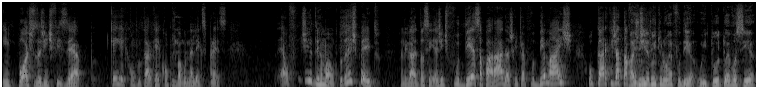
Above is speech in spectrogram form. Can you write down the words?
impostos a gente fizer. Quem é que compra o cara? Quem é que compra os bagulho na AliExpress? É o fudido, irmão. Com todo respeito. Tá ligado? Então, assim, a gente fuder essa parada, eu acho que a gente vai fuder mais o cara que já tá Mas fudido. o intuito não é fuder. O intuito é você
